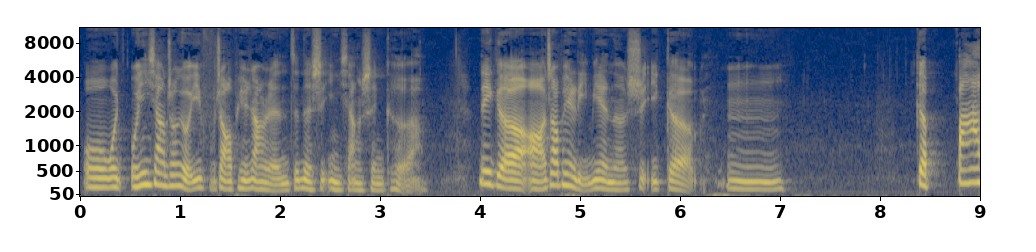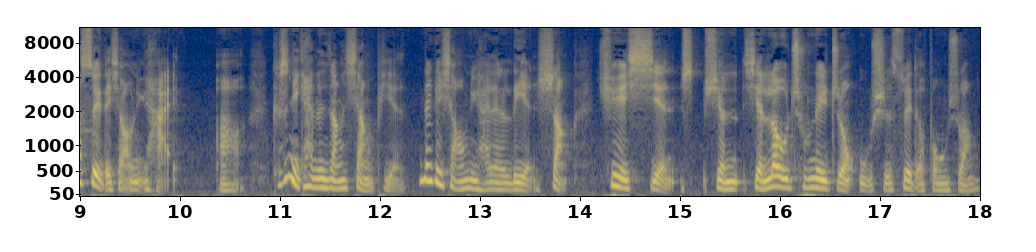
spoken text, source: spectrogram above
我我我印象中有一幅照片让人真的是印象深刻啊。那个啊，照片里面呢是一个嗯，一个八岁的小女孩。啊！可是你看那张相片，那个小女孩的脸上却显显显露出那种五十岁的风霜，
